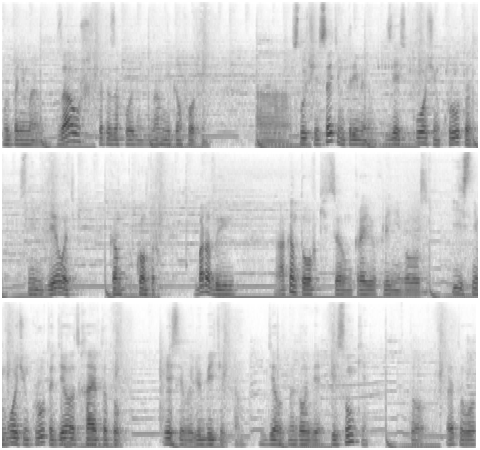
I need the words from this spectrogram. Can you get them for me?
мы понимаем, за уши это заходим, нам некомфортно. А в случае с этим триммером здесь очень круто с ним делать контур бороды, окантовки в целом краевых линий волос. И с ним очень круто делать хайр тату. Если вы любитель там, делать на голове рисунки, то это вот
